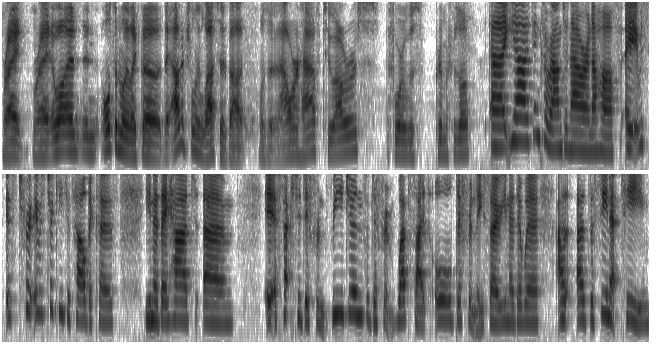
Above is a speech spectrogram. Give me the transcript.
Right, right. Well, and, and ultimately, like the the outage only lasted about was it an hour and a half, two hours before it was pretty much resolved. Uh, yeah, I think around an hour and a half. It was it's tr- it was tricky to tell because you know they had um, it affected different regions and different websites all differently. So you know there were as, as the CNET team,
